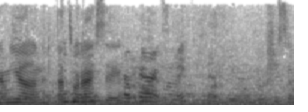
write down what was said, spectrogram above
them young. That's what I mm-hmm. say. Her parents make her. She's so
